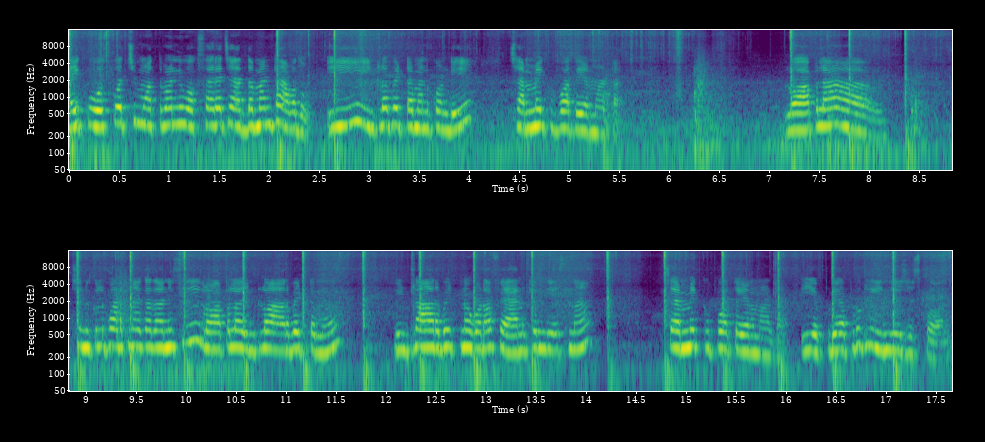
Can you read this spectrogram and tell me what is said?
అవి కోసుకొచ్చి మొత్తం అన్నీ ఒకసారే చేద్దామంటే అవ్వదు ఈ ఇంట్లో పెట్టామనుకోండి చెమ్మ ఎక్కిపోతాయి అన్నమాట. లోపల చినుకులు పడుతున్నాయి కదా అనేసి లోపల ఇంట్లో ఆరబెట్టాము. ఇంట్లో ఆరబెట్టినా కూడా ఫ్యాన్ కింద వేసినా చెమ్మ ఎక్కిపోతాయి అనమాట ఇవి ఎప్పుడెప్పుడు క్లీన్ చేసేసుకోవాలి.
